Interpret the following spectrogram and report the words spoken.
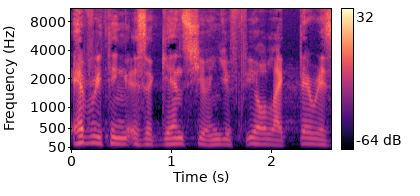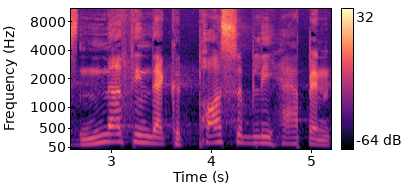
Everything is against you, and you feel like there is nothing that could possibly happen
